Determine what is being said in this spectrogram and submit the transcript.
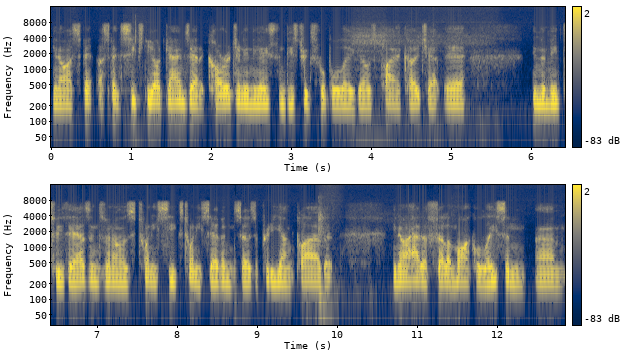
you know I spent I spent sixty odd games out at Corrigin in the Eastern Districts Football League. I was player coach out there in the mid two thousands when I was 26, 27, so I was a pretty young player. But you know I had a fella Michael Leeson, um,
